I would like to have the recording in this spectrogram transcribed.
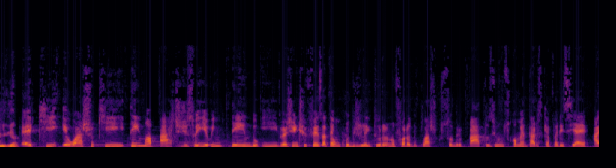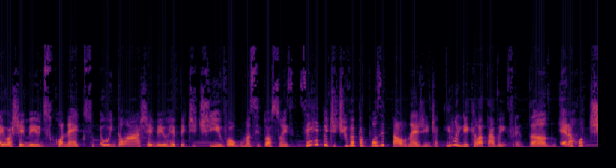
Diga. é que eu acho que tem uma parte disso aí, eu entendo. E a gente fez até um clube de leitura no Fora do Plástico sobre patos, e um dos comentários que aparecia é: Ah, eu achei meio desconexo. Ou então, ah, achei meio repetitivo algumas situações. Ser repetitivo é proposital, né, gente? Aquilo ali que ela tava enfrentando era rotina.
